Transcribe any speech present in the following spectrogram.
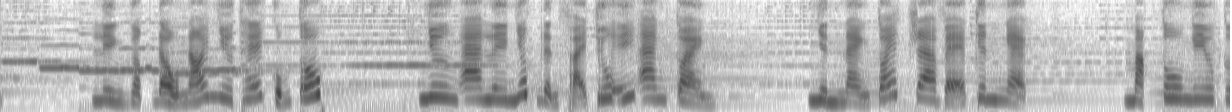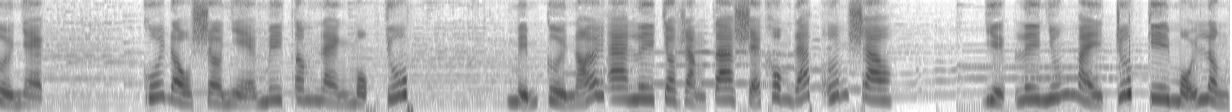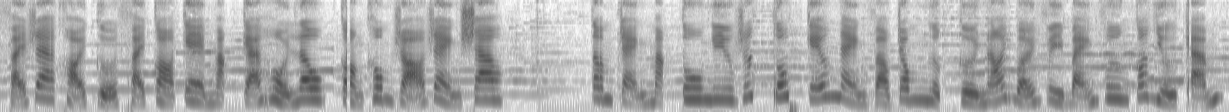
Liền gật đầu nói như thế cũng tốt. Nhưng Ali nhất định phải chú ý an toàn. Nhìn nàng toát ra vẻ kinh ngạc. Mặt tu nghiêu cười nhạt cúi đầu sờ nhẹ mi tâm nàng một chút. Mỉm cười nói Ali cho rằng ta sẽ không đáp ứng sao? Diệp Ly nhướng mày, trước kia mỗi lần phải ra khỏi cửa phải cò kè mặt cả hồi lâu, còn không rõ ràng sao? Tâm trạng mặt tu nghiêu rất tốt, kéo nàng vào trong ngực cười nói bởi vì bản vương có dự cảm.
